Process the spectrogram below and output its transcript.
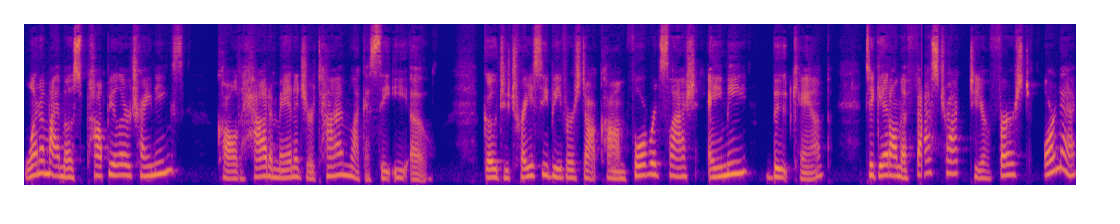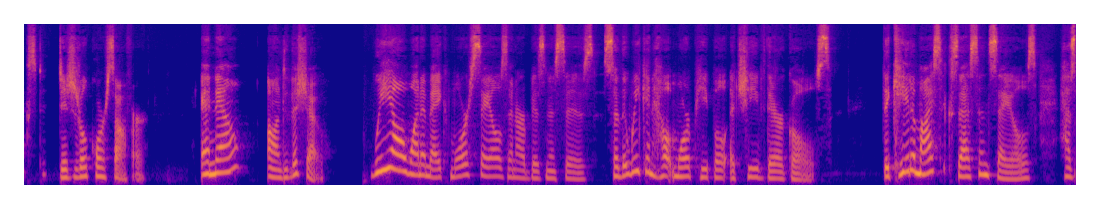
One of my most popular trainings called How to Manage Your Time Like a CEO. Go to tracybeavers.com forward slash Amy Bootcamp to get on the fast track to your first or next digital course offer. And now, on to the show. We all want to make more sales in our businesses so that we can help more people achieve their goals. The key to my success in sales has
